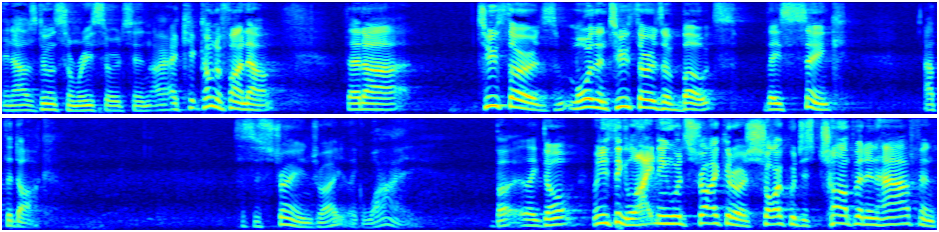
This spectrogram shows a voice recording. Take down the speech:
and I was doing some research, and I, I come to find out that uh, two thirds, more than two thirds of boats, they sink at the dock. This is strange, right? Like, why? But like, don't when you think lightning would strike it or a shark would just chomp it in half, and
